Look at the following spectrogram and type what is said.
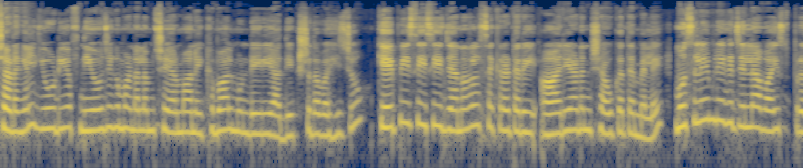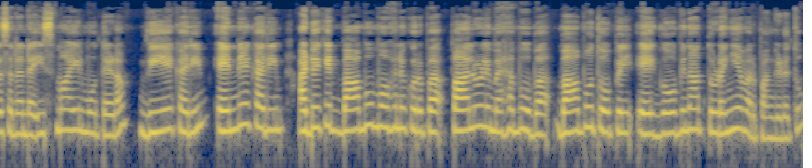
ചടങ്ങിൽ യു ഡി എഫ് നിയോജക മണ്ഡലം ചെയർമാൻ ഇഖ്ബാൽ മുണ്ടേരി അധ്യക്ഷത വഹിച്ചു. K P C C general secretary Aryadan Shoukath M L A Muslim League ജില്ലാ vice president Ismail Moothedam V A Kareem N A Kareem advocate Babu Mohanakurup Paloli Mehaboob Babu Thoppil A Gopinath തുടങ്ങിയവർ പങ്കെടുത്തു.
